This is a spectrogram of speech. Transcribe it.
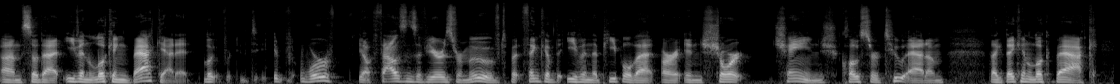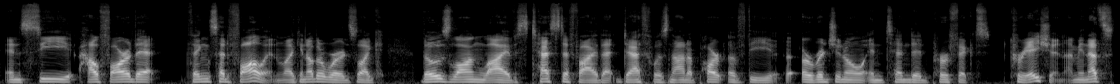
um, so that even looking back at it look we're you know thousands of years removed but think of the, even the people that are in short change closer to adam like they can look back and see how far that things had fallen. Like in other words like those long lives testify that death was not a part of the uh, original intended perfect creation. I mean that's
